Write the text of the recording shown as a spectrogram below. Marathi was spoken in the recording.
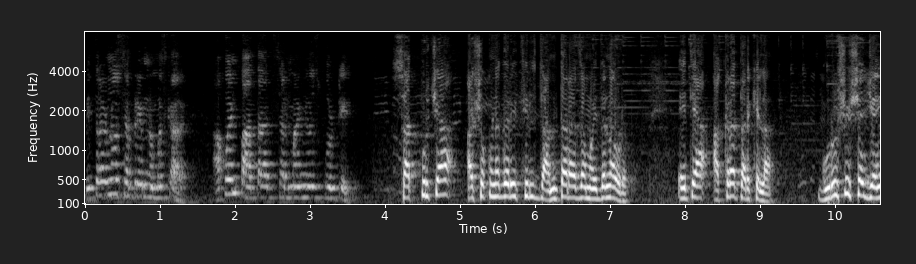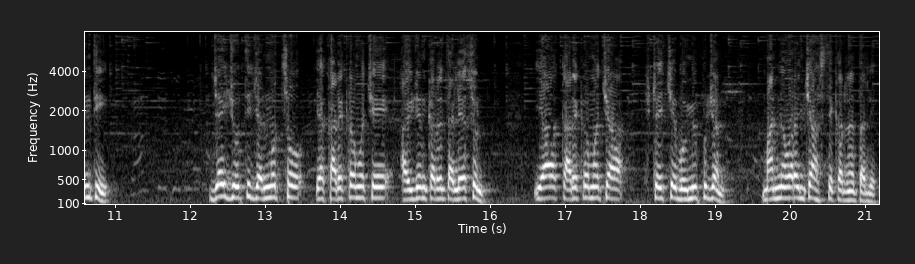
मित्रांनो सप्रेम नमस्कार. आपण पाहतात सन्मान न्यूज फोर्टीन सातपूरच्या अशोकनगर येथील जाणता राजा मैदानावर येत्या अकरा तारखेला गुरुशिष्य जयंती जय ज्योती जन्मोत्सव या कार्यक्रमाचे आयोजन करण्यात आले असून या कार्यक्रमाच्या स्टेजचे भूमिपूजन मान्यवरांच्या हस्ते करण्यात आले.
